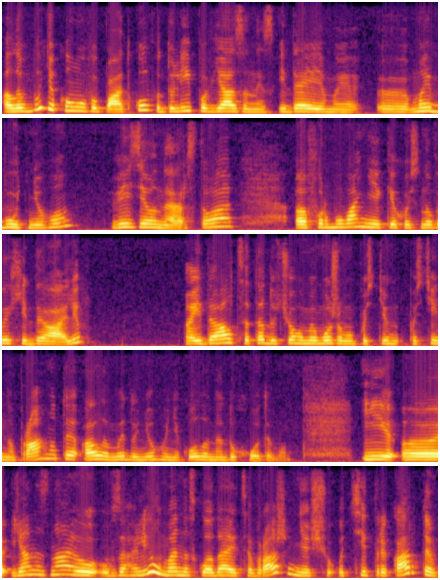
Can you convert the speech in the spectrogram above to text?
Але в будь-якому випадку водолій пов'язаний з ідеями майбутнього, візіонерства, формування якихось нових ідеалів. А ідеал це те, до чого ми можемо постійно прагнути, але ми до нього ніколи не доходимо. І е, я не знаю, взагалі у мене складається враження, що оці три карти.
